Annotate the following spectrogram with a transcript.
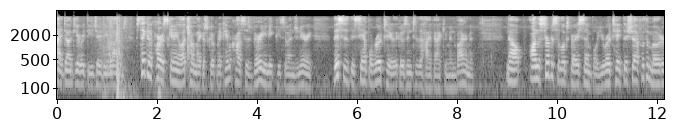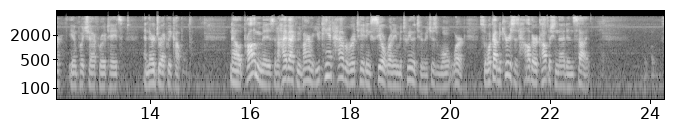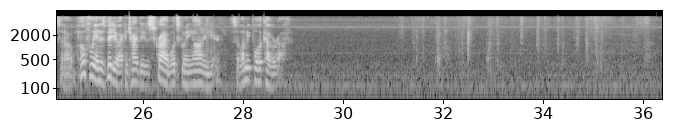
Hi, Doug here with DJD Labs. I was taking apart a scanning electron microscope and I came across this very unique piece of engineering. This is the sample rotator that goes into the high vacuum environment. Now, on the surface it looks very simple. You rotate this shaft with a motor, the input shaft rotates, and they're directly coupled. Now, the problem is, in a high vacuum environment, you can't have a rotating seal running between the two. It just won't work. So what got me curious is how they're accomplishing that inside. So, hopefully in this video I can try to describe what's going on in here. So let me pull the cover off.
